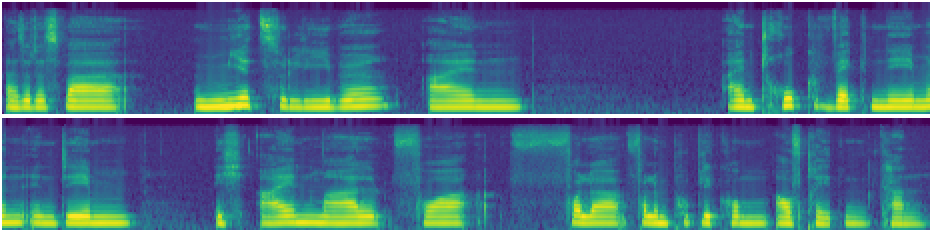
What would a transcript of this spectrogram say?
Also das war mir zuliebe ein, ein Druck wegnehmen, indem ich einmal vor voller, vollem Publikum auftreten kann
